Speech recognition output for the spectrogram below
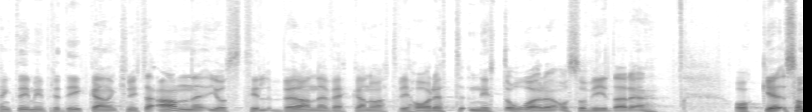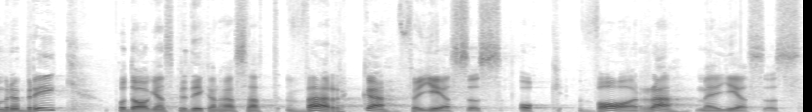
tänkte i min predikan knyta an just till böneveckan och att vi har ett nytt år och så vidare. Och eh, som rubrik på dagens predikan har jag satt Verka för Jesus och vara med Jesus.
